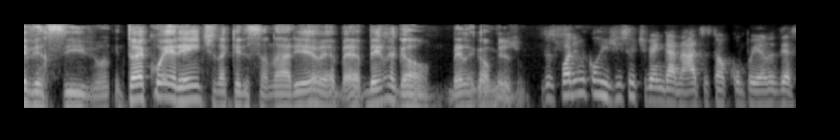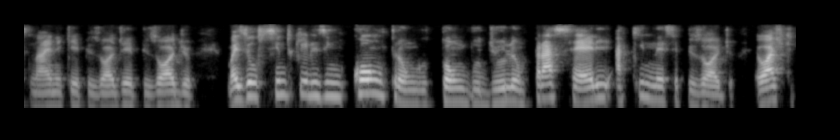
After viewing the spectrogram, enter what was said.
irreversível. Então é coerente naquele cenário e é, é- é bem legal, bem legal mesmo. Vocês podem me corrigir se eu estiver enganado, vocês estão acompanhando DS9 aqui episódio a episódio, mas eu sinto que eles encontram o tom do Julian pra série aqui nesse episódio. Eu acho que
